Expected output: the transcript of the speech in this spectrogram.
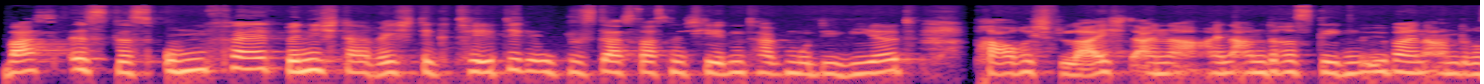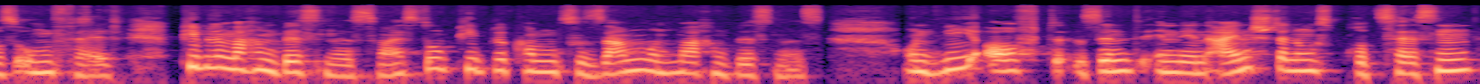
was ist das Umfeld? Bin ich da richtig tätig? Ist es das, was mich jeden Tag motiviert? Brauche ich vielleicht eine, ein anderes Gegenüber, ein anderes Umfeld? People machen Business, weißt du? People kommen zusammen und machen Business. Und wie oft sind in den Einstellungsprozessen,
